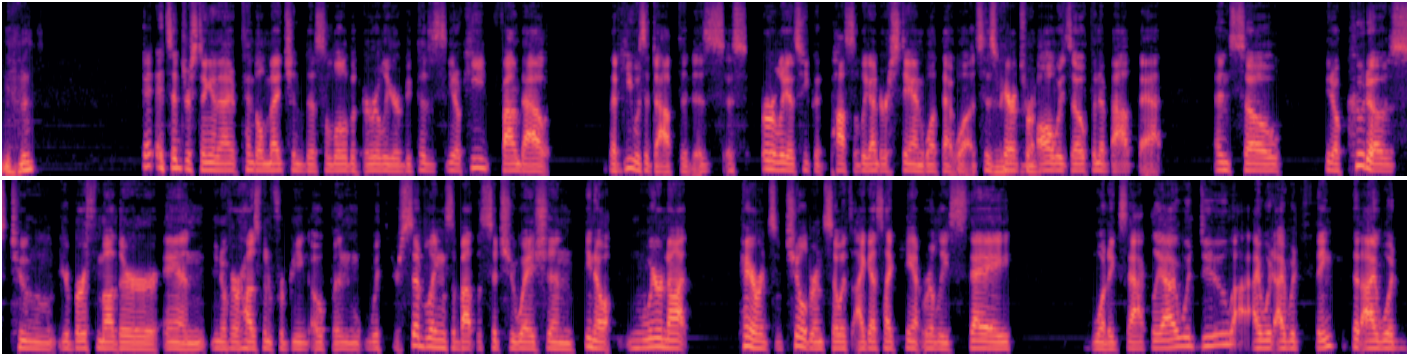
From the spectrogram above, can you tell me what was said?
Mm-hmm. It's interesting and i Kendall mentioned this a little bit earlier because you know he found out that he was adopted as, as early as he could possibly understand what that was. His parents mm-hmm. were always open about that. And so, you know, kudos to your birth mother and, you know, her husband for being open with your siblings about the situation. You know, we're not parents of children, so it's I guess I can't really say what exactly I would do. I would I would think that I would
